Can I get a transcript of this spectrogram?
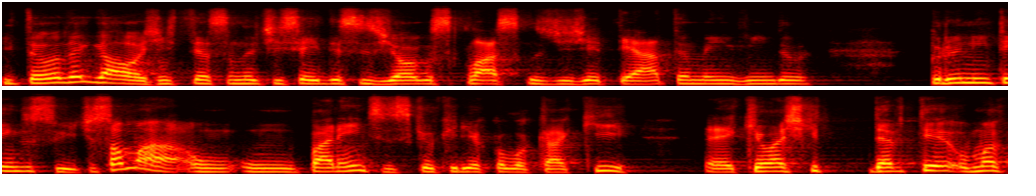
Então é legal a gente ter essa notícia aí desses jogos clássicos de GTA também vindo pro Nintendo Switch. Só uma, um, um parênteses que eu queria colocar aqui, é que eu acho que deve ter uma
